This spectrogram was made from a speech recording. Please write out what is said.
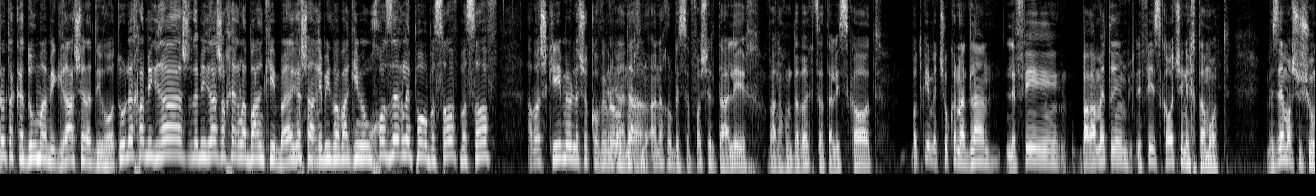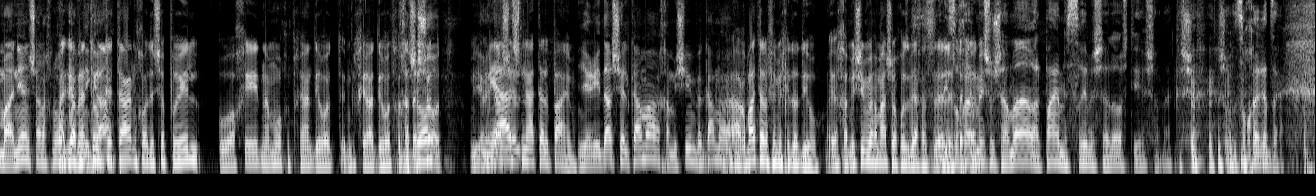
לו, את הכדור מהמגרש של הדירות, הוא הולך למגרש, למגרש אחר לבנקים. ברגע שהריבית בבנקים, הוא חוזר לפה, בסוף, בסוף, המשקיעים הם אלה שקובעים לנו את ה... אנחנו, אנחנו בסופו של תהליך, ואנחנו נדבר קצת על עסקאות, בודקים את שוק הנדל"ן לפי פרמטרים, לפי עסקאות שנחתמות. וזה משהו שהוא מעניין, שאנחנו עוד אגב, נתון. קטן, חודש אפריל הוא הכי נמוך מבחינת דירות, מבחירת דירות חדשות. חדשות. ירידה מאז של- שנת 2000. ירידה של כמה? 50 וכמה? 4,000 יחידות דיור. 50 ומשהו אחוז ביחס אני זוכר. מישהו שאמר 2023 תהיה שנה קשה, אני זוכר את זה.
